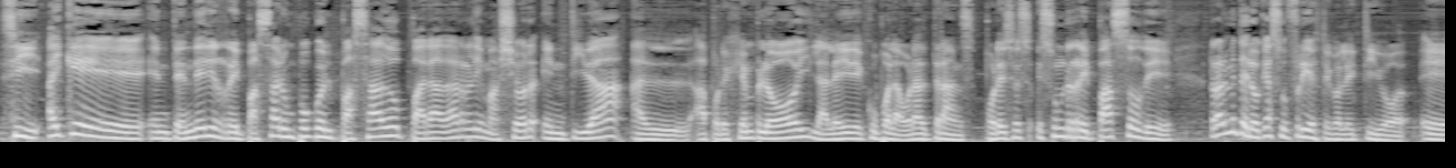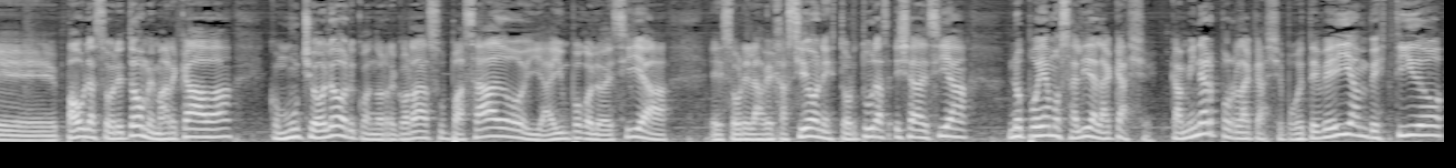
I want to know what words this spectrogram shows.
Sí, hay que entender y repasar un poco el pasado para darle mayor entidad al, a, por ejemplo, hoy la ley de cupo laboral trans. Por eso es, un repaso de realmente lo que ha sufrido este colectivo. Eh, Paula sobre todo me marcaba con mucho dolor cuando recordaba su pasado y ahí un poco lo decía eh, sobre las vejaciones, torturas. Ella decía, no podíamos salir a la calle, caminar por la calle, porque te veían vestido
